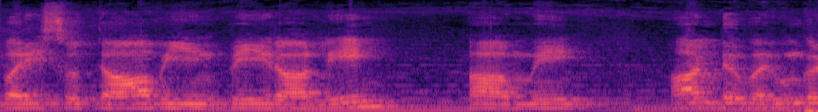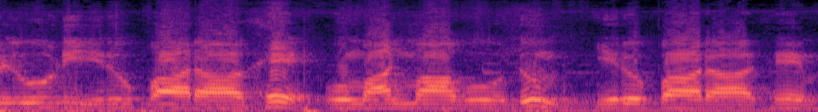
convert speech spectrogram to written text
பரிசுத்த ஆவியின் பெயராலே. ஆமீன். ஆண்டவர் உங்களோடு இருப்பாராக. உம் ஆன்மாவோடும் இருப்பாராக.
